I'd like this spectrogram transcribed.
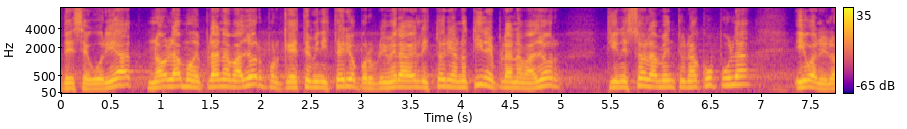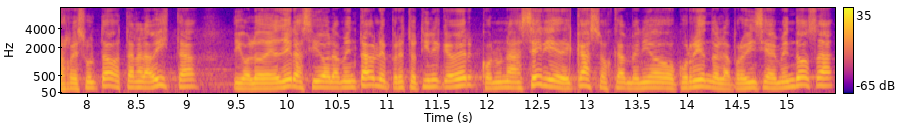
de seguridad. No hablamos de plana mayor porque este ministerio por primera vez en la historia no tiene plana mayor, tiene solamente una cúpula y bueno, y los resultados están a la vista. Digo, lo de ayer ha sido lamentable, pero esto tiene que ver con una serie de casos que han venido ocurriendo en la provincia de Mendoza,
